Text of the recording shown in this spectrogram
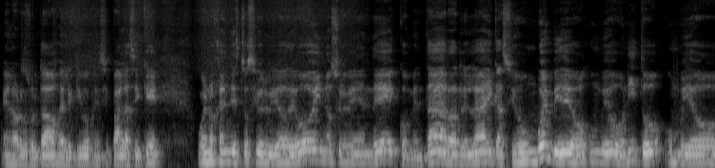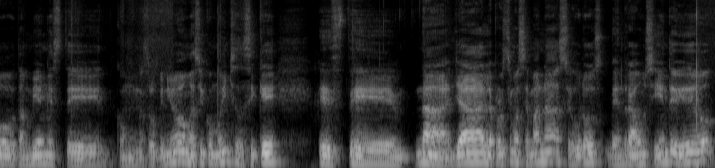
en los resultados del equipo principal, así que bueno gente, esto ha sido el video de hoy. No se olviden de comentar, darle like. Ha sido un buen video, un video bonito, un video también este, con nuestra opinión, así como hinchas. Así que, este, nada, ya la próxima semana seguro vendrá un siguiente video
